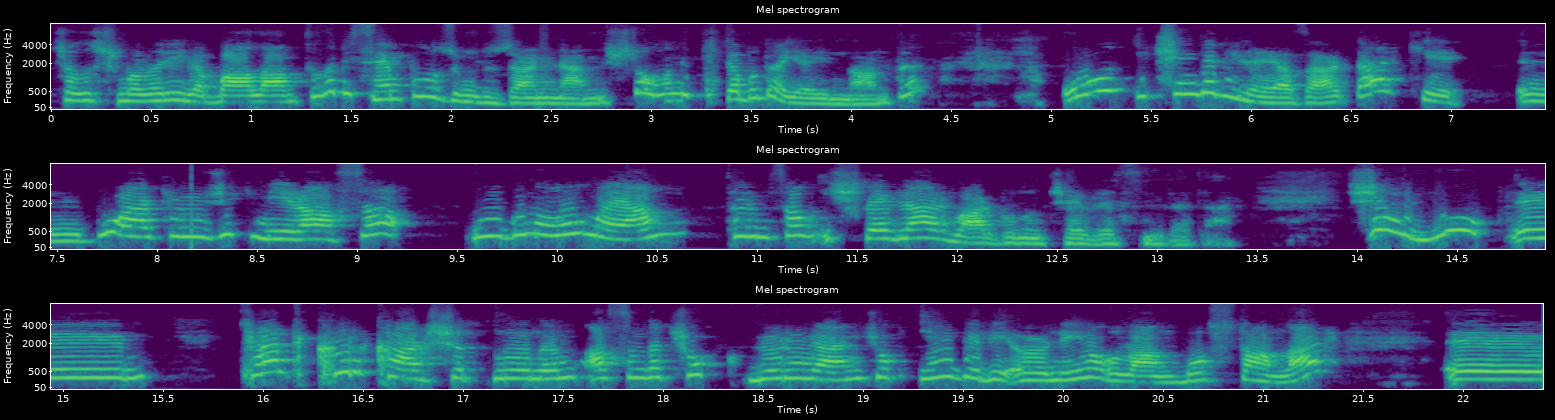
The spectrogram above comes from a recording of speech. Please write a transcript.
çalışmalarıyla bağlantılı bir sempozyum düzenlenmişti. Onun bir kitabı da yayınlandı. Onun içinde bile yazar. Der ki e, bu arkeolojik mirasa uygun olmayan tarımsal işlevler var bunun çevresinde der. Şimdi bu e, kent kır karşıtlığının aslında çok görülen, çok iyi de bir örneği olan bostanlar e,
